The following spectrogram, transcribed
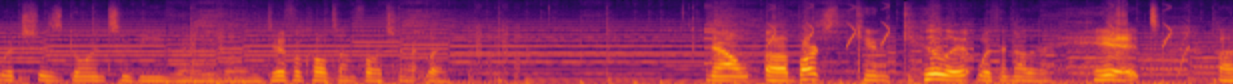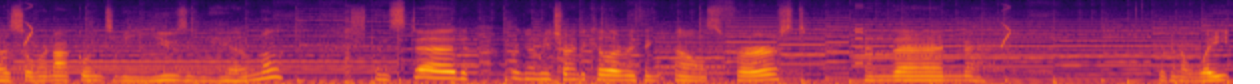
which is going to be very, very difficult, unfortunately. Now, uh, Bart can kill it with another hit, uh, so we're not going to be using him. Instead, we're going to be trying to kill everything else first, and then We're gonna wait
